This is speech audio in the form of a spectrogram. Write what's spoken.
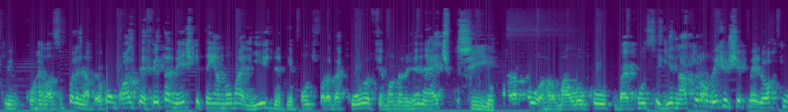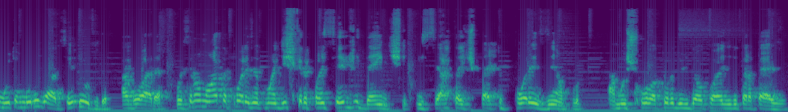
que, com relação, por exemplo, eu concordo perfeitamente que tem anomalias, né? Tem pontos fora da curva, fenômeno genético. Sim. E o cara, porra, o maluco vai conseguir naturalmente um chip melhor que muito harmonizado, sem dúvida. Agora, você não nota, por exemplo, uma discrepância evidente em certo aspecto, por exemplo, a musculatura dos deltoides do trapézio,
